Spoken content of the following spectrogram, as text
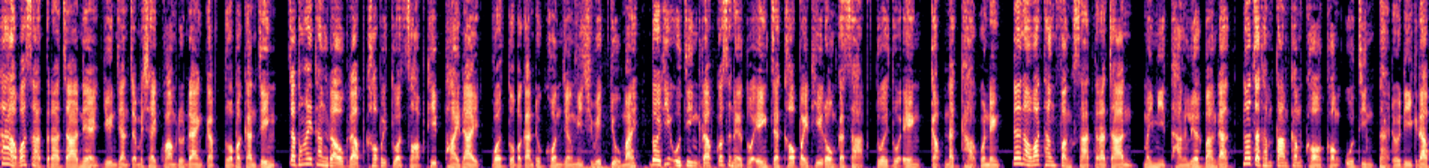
ถ้าหากว่าศาสตราจารย์เนี่ยยืนยันจะไม่ใช้ความรุนแรงกับตัวประกันจริง จะต้องให้ทางเราครับเข้าไปตรวจสอบที่ภายใน ว่าตัวประกันทุกคนยังมีชีวิตอยู่ไหม โดยที่อูจิงครับก็เสนอตัวเองจะเข้าไปที่โรงกระสาบด้วยตัวเองกับนักข่าวคนหนึ่งแน่นอนว่าทางฝั่งศาสตราจารย์ไม่มีทางเลือกบ้างนัก นอกจากทำตามคำขอของอูจินแต่โดยดีครับ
